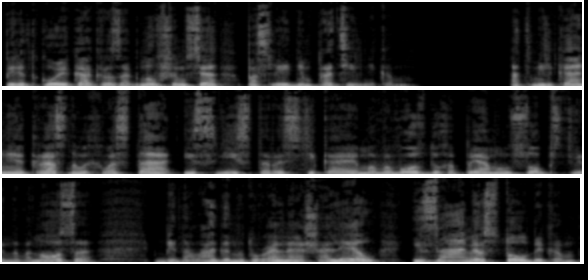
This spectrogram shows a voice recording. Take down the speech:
перед кое-как разогнувшимся последним противником. От мелькания красного хвоста и свиста растекаемого воздуха прямо у собственного носа бедолага натурально ошалел и замер столбиком,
